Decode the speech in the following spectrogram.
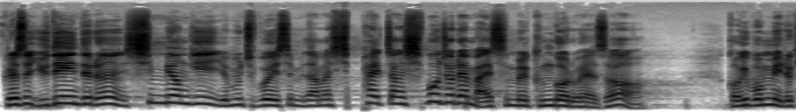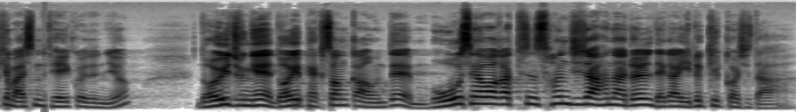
그래서 유대인들은 신명기 여러분 주보에 있습니다만 18장 15절의 말씀을 근거로 해서 거기 보면 이렇게 말씀되어 있거든요. 너희 중에 너희 백성 가운데 모세와 같은 선지자 하나를 내가 일으킬 것이다.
